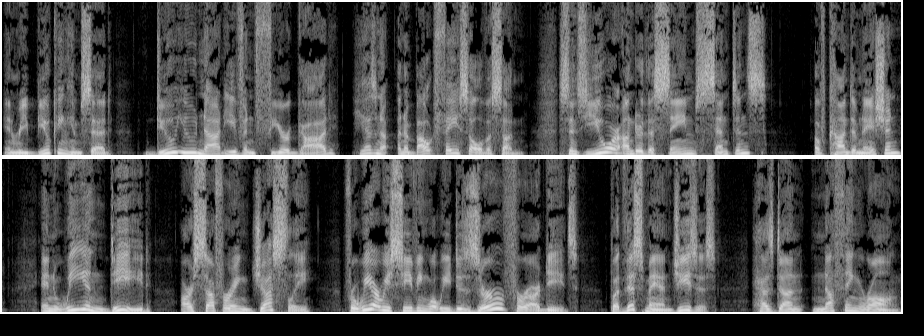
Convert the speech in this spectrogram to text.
and rebuking him said, Do you not even fear God? He has an, an about face all of a sudden. Since you are under the same sentence of condemnation, and we indeed are suffering justly, for we are receiving what we deserve for our deeds. But this man, Jesus, has done nothing wrong.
